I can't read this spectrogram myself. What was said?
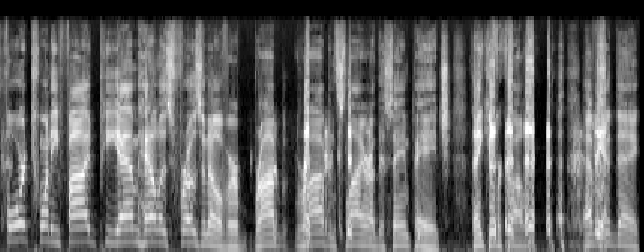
4:25 p.m. Hell is frozen over. Rob, Rob, and Sly are on the same page. Thank you for calling. Have a yeah. good day.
